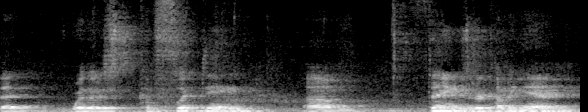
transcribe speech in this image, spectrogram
that where there's conflicting um, things that are coming in,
